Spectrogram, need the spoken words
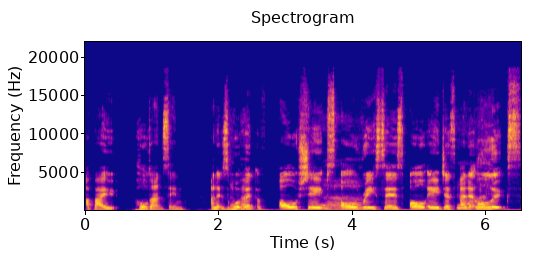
about pole dancing. And it's Okay. women of all shapes, Yeah. all races, all ages, and it Okay. looks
